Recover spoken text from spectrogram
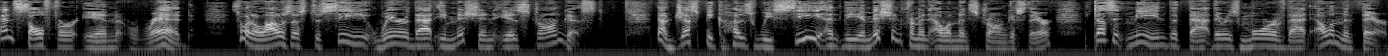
and sulfur in red. So it allows us to see where that emission is strongest. Now just because we see the emission from an element strongest there doesn't mean that that there is more of that element there.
